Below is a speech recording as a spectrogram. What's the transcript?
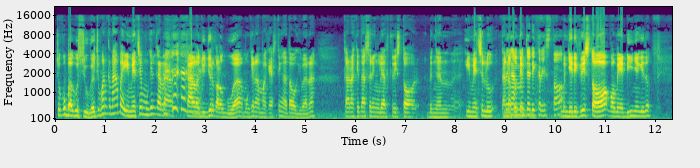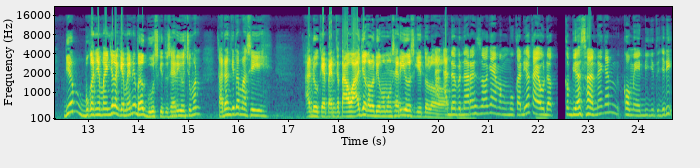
cukup bagus juga cuman kenapa ya image-nya mungkin karena kalau jujur kalau gua mungkin sama casting atau gimana karena kita sering lihat Kristo dengan image lu tanda Dengan kutip menjadi Kristo. menjadi Kristo komedinya gitu dia bukannya main jelek ya mainnya bagus gitu serius cuman kadang kita masih aduh kayak pengen ketawa aja kalau dia ngomong serius gitu loh A- Ada benarnya sih, soalnya kayak emang muka dia kayak udah kebiasaannya kan komedi gitu. Jadi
